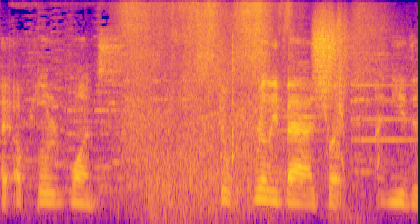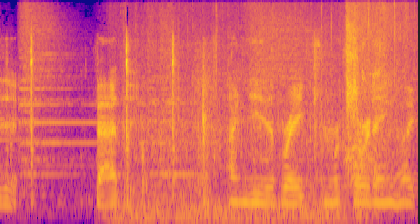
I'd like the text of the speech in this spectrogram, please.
I uploaded once. I feel really bad, but I needed it badly. I needed a break from recording, like,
